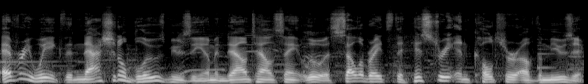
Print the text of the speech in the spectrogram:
Every week, the National Blues Museum in downtown St. Louis celebrates the history and culture of the music.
